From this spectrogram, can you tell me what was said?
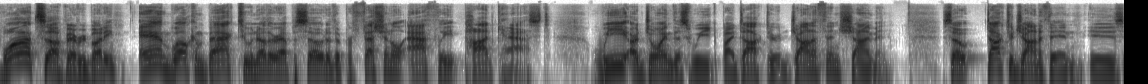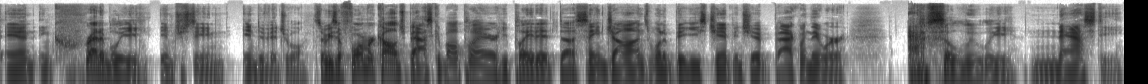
What's up, everybody, and welcome back to another episode of the Professional Athlete Podcast. We are joined this week by Dr. Jonathan Scheiman. So, Dr. Jonathan is an incredibly interesting individual. So, he's a former college basketball player. He played at uh, St. John's, won a Big East championship back when they were absolutely nasty.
